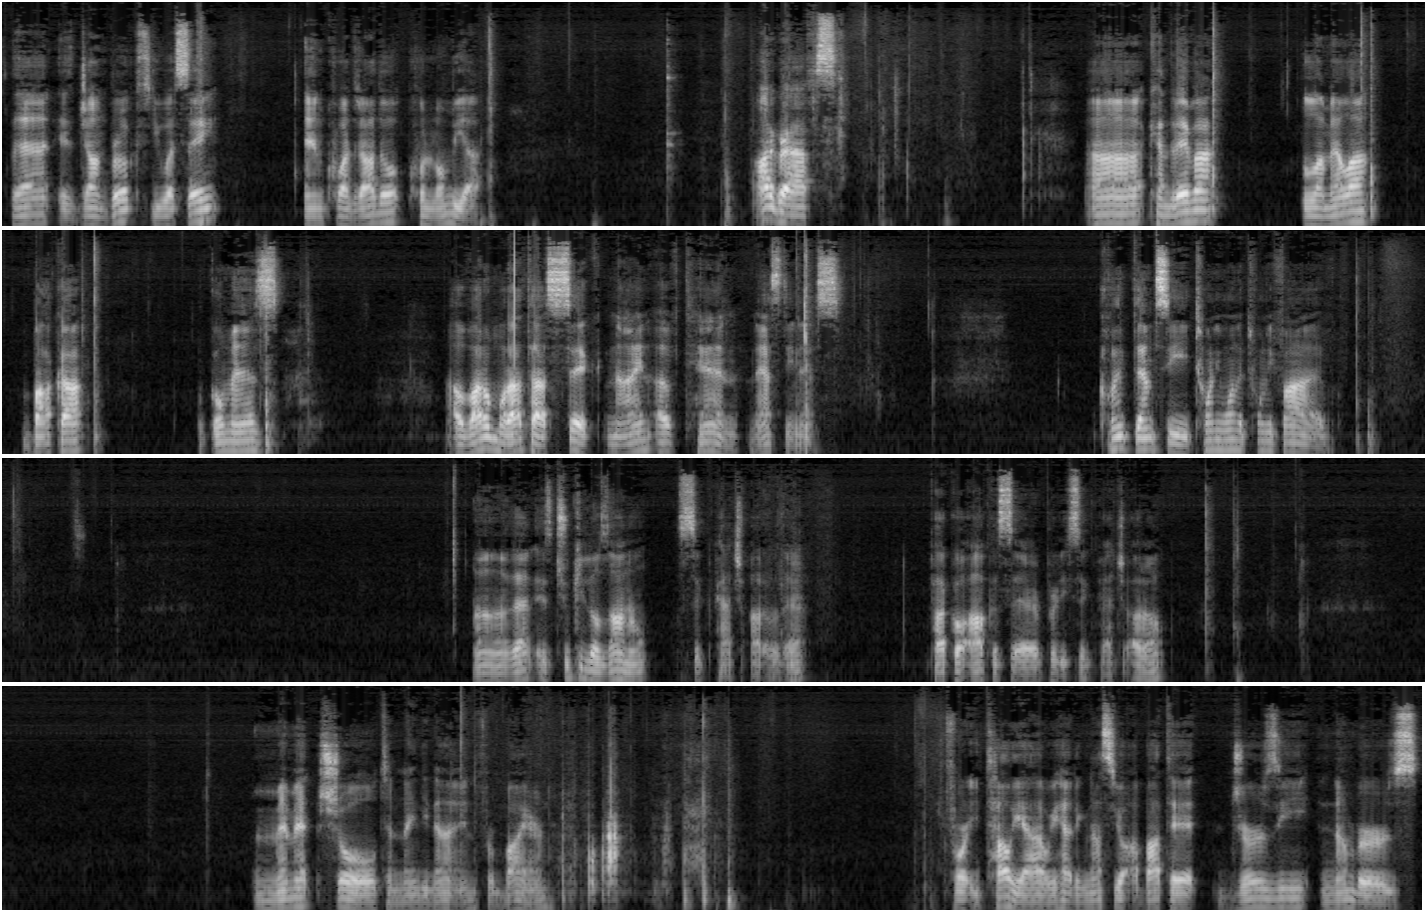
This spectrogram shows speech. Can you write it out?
That is John Brooks, USA, and Cuadrado, Colombia. Autographs. Uh, Candreva, Lamela, Bacca, Gomez, Alvaro Morata, sick, 9 of 10, nastiness. Clint Dempsey, 21 to 25. Uh, that is Chucky Lozano, sick patch auto there. Paco Alcacer, pretty sick patch auto. Mehmet Scholl to 99 for Bayern. For Italia, we had Ignacio Abate jersey numbers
